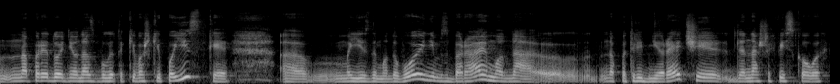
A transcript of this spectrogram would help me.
напередодні у нас були такі важкі поїздки. Е, Ми їздимо до воїнів, збираємо на, е, на потрібні речі для наших військових.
